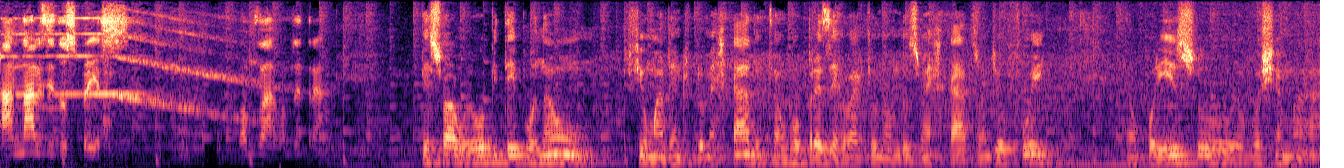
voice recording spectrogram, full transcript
a análise dos preços. Vamos lá, vamos entrar. Pessoal, eu optei por não filmar dentro do mercado, então vou preservar aqui o nome dos mercados onde eu fui. Então por isso eu vou chamar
